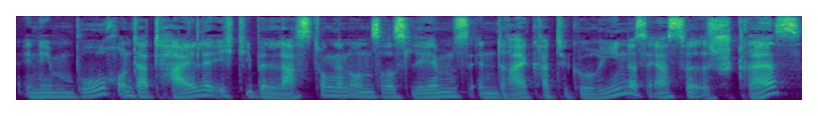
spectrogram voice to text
In dem Buch unterteile ich die Belastungen unseres Lebens in drei Kategorien. Das erste ist Stress.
